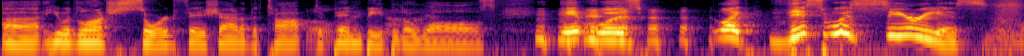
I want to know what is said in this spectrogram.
Uh, he would launch swordfish out of the top Oh to pin people to walls. It was like this was serious.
